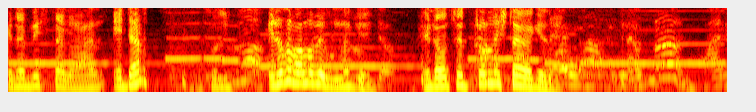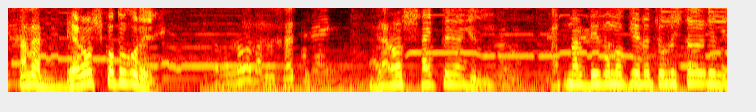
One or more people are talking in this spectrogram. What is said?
এটা বিশ টাকা। আর এটা? তো ভালো বেগুন নাকি? এটা হচ্ছে চল্লিশ টাকা ঢেঁড়স কত করে? ঢেঁড়স ষাট টাকা কেজি। আপনার বেগুনও কি এটা চল্লিশ টাকা কেজি?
